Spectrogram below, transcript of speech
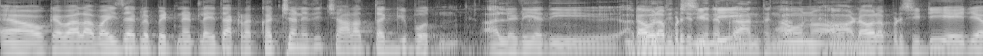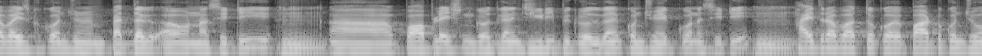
ఒకవేళ వైజాగ్లో పెట్టినట్లయితే అక్కడ ఖర్చు అనేది చాలా తగ్గిపోతుంది. ఆల్రెడీ అది డెవలప్డ్ సిటీ అవును. డెవలప్డ్ సిటీ ఏరియా వైజ్ కొంచెం పెద్దగా ఉన్న సిటీ పాపులేషన్ గ్రోత్ కానీ జీడిపి గ్రోత్ కానీ కొంచెం ఎక్కువ ఉన్న సిటీ హైదరాబాద్తో కో- పాటు కొంచెం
